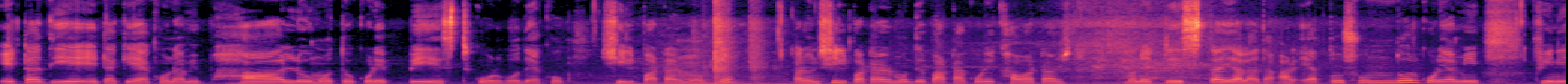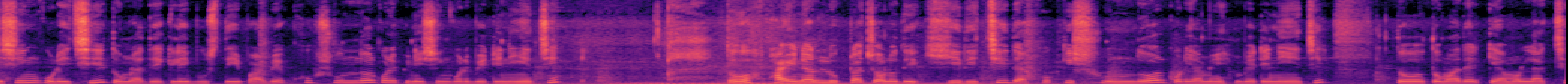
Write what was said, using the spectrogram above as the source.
এটা দিয়ে এটাকে এখন আমি ভালো মতো করে পেস্ট করব, দেখো, শিলপাটার মধ্যে। কারণ শিলপাটার মধ্যে পাটা করে খাওয়াটার মানে টেস্টটাই আলাদা। আর এত সুন্দর করে আমি ফিনিশিং করেছি, তোমরা দেখলেই বুঝতেই পারবে, খুব সুন্দর করে ফিনিশিং করে বেটে নিয়েছি। তো ফাইনাল লুকটা চলো দেখিয়ে দিচ্ছি, দেখো কি সুন্দর করে আমি বেটে নিয়েছি। তো তোমাদের কেমন লাগছে?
